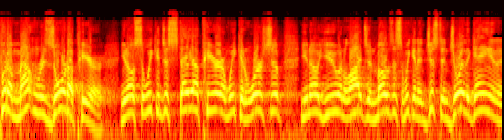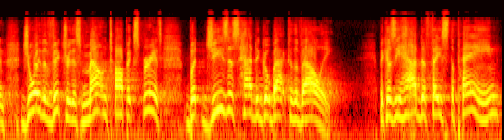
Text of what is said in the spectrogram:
put a mountain resort up here, you know, so we can just stay up here and we can worship, you know, you and Elijah and Moses, and we can just enjoy the gain and enjoy the victory, this mountaintop experience. But Jesus had to go back to the valley because he had to face the pain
